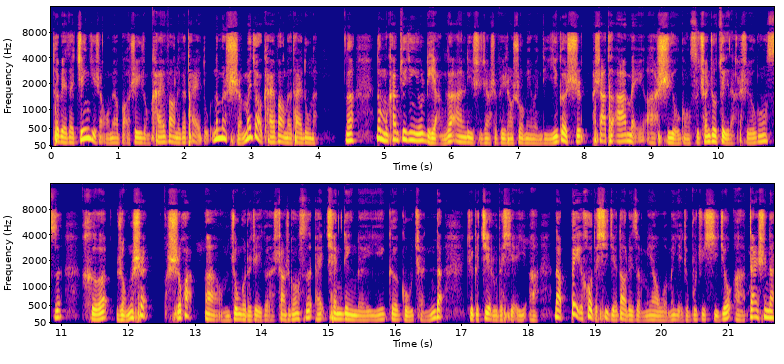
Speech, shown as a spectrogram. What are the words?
特别在经济上，我们要保持一种开放的一个态度。那么什么叫开放的态度呢？那那我们看最近有两个案例，实际上是非常说明问题。一个是沙特阿美啊，石油公司，全球最大的石油公司和荣盛。石化啊，我们中国的这个上市公司，哎，签订了一个股权的这个介入的协议啊。那背后的细节到底怎么样，我们也就不去细究啊。但是呢，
